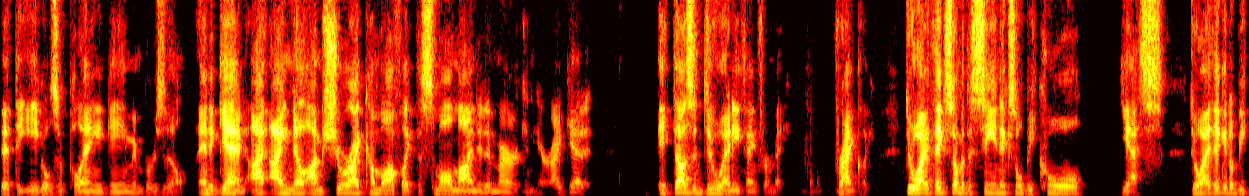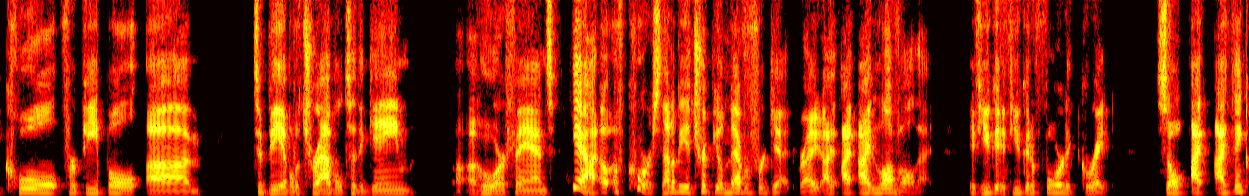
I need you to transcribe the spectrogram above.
that the Eagles are playing a game in Brazil? And again, I, I know I'm sure I come off like the small-minded American here. I get it. It doesn't do anything for me, frankly. Do I think some of the scenics will be cool? Yes. Do I think it'll be cool for people um, to be able to travel to the game uh, who are fans. Yeah, of course, that'll be a trip you'll never forget, right? I, I I love all that. If you could if you could afford it, great. So I I think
